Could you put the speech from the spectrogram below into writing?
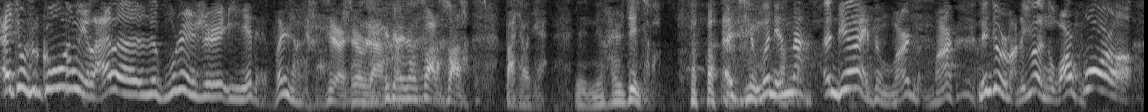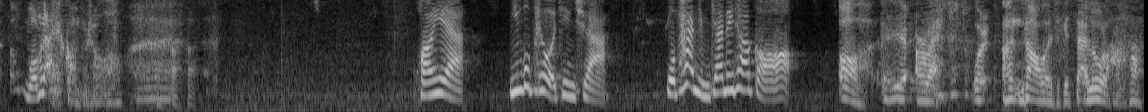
哎，就是宫里来了不认识也得问上两句，是不是？算了算了，大小姐，您您还是进去吧。哎，请吧您呢，您爱怎么玩怎么玩，您就是把这院子玩花了，我们俩也管不着。黄爷，您不陪我进去啊？我怕你们家那条狗。哦，二位，我那我就给带路了啊。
